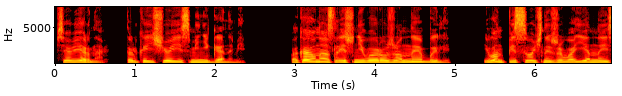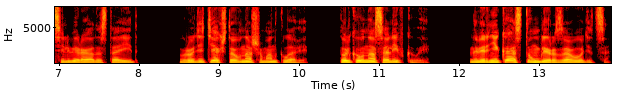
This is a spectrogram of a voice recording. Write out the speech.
Все верно, только еще и с миниганами. Пока у нас лишь невооруженные были. И вон песочный же военный Сильверадо стоит. Вроде тех, что в нашем анклаве. Только у нас оливковые. Наверняка с тумблера заводятся.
